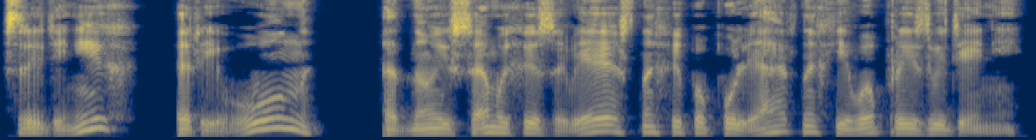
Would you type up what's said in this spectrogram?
Среди них «Ревун» — одно из самых известных и популярных его произведений.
